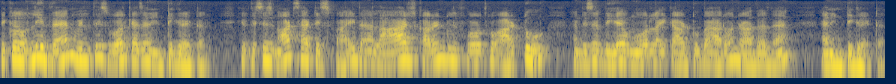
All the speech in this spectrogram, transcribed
because only then will this work as an integrator. If this is not satisfied then a large current will flow through R2 and this will behave more like R2 by R1 rather than an integrator.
